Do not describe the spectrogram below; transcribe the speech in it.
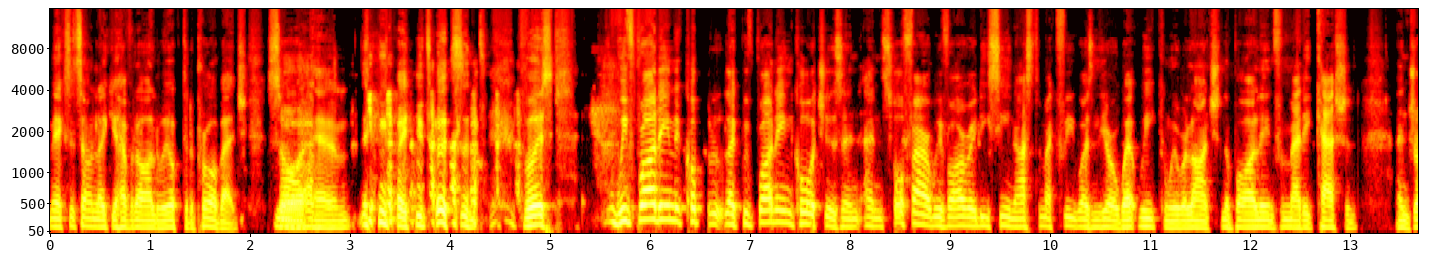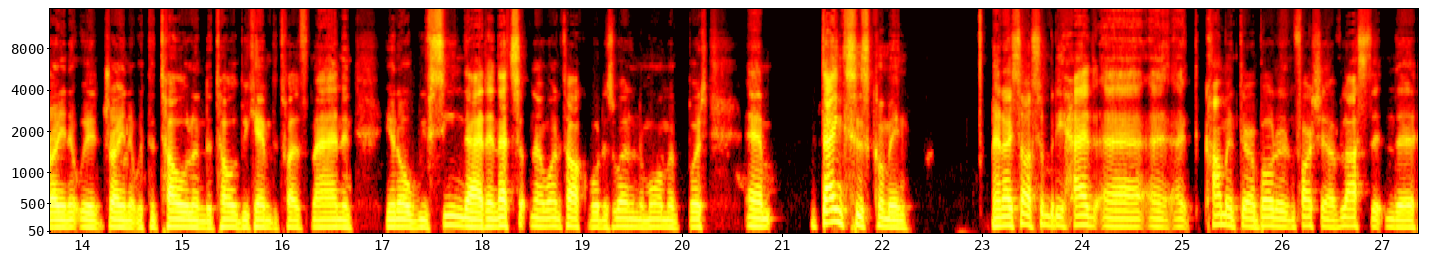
makes it sound like you have it all the way up to the pro badge. So No, um, no, he doesn't. But we've brought in a couple, like we've brought in coaches, and and so far we've already seen Austin McPhee wasn't here a wet week, and we were launching the ball in from Matty Cash and and drying it with drying it with the towel, and the towel became the twelfth man, and you know we've seen that, and that's something I want to talk about as well in a moment. But um, Danks has come in. And I saw somebody had a, a, a comment there about it. Unfortunately, I've lost it in the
